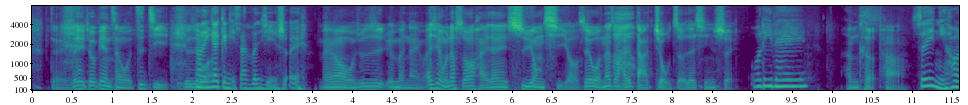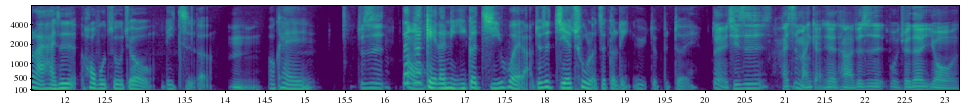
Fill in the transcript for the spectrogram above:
对，所以就变成我自己，就是他应该给你三分薪水。没有，我就是原本那一份，而且我那时候还在试用期哦，所以我那时候还是打九折的薪水，我哩嘞，很可怕。所以你后来还是 hold 不住就离职了。嗯，OK，就是但他给了你一个机会啦，就是接触了这个领域，对不对？对，其实还是蛮感谢他，就是我觉得有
